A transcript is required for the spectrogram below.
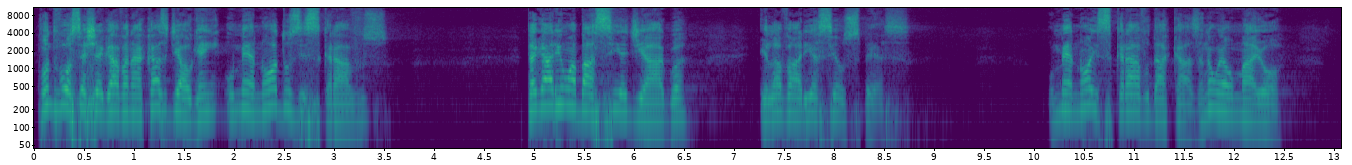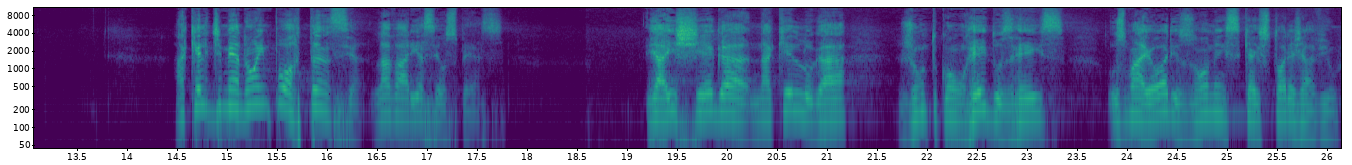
Quando você chegava na casa de alguém, o menor dos escravos pegaria uma bacia de água e lavaria seus pés. O menor escravo da casa, não é o maior aquele de menor importância lavaria seus pés. E aí chega naquele lugar, junto com o Rei dos Reis, os maiores homens que a história já viu.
